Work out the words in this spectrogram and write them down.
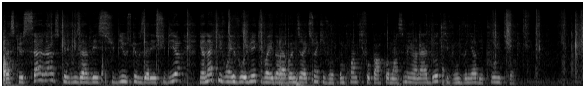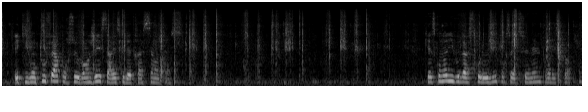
Parce que ça, là, ce que vous avez subi ou ce que vous allez subir, il y en a qui vont évoluer, qui vont aller dans la bonne direction et qui vont comprendre qu'il ne faut pas recommencer, mais il y en a d'autres qui vont devenir des pourritures. Et qui vont tout faire pour se venger, ça risque d'être assez intense. Qu'est-ce qu'on a au niveau de l'astrologie pour cette semaine pour les scorpions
